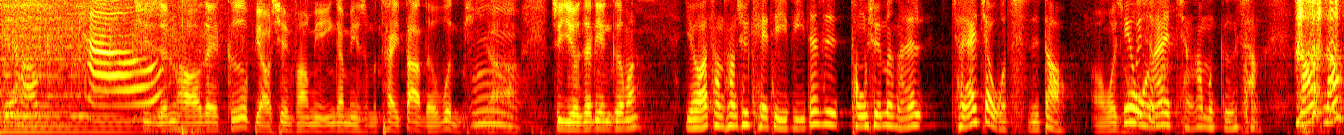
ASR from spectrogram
姐好。你好。其实任豪在歌表现方面应该没什么太大的问题啊。最近有在练歌吗？有啊，常常去 KTV，但是同学们很爱很爱叫我迟到。哦，为什么？因为我很爱抢他们歌唱，然后 然后，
